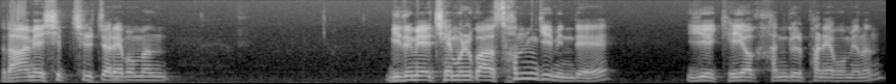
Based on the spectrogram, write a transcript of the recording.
그 다음에 17절에 보면 믿음의 제물과 섬김인데 이게 개혁 한글판에 보면은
